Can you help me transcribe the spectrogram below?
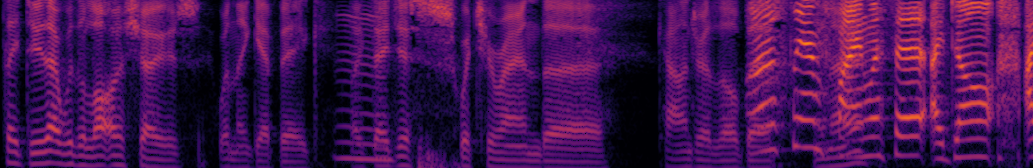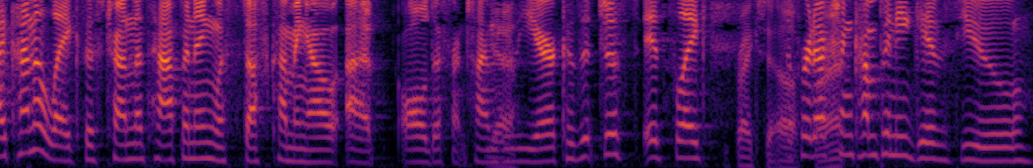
they do that with a lot of shows when they get big. Like Mm. they just switch around the calendar a little bit. Honestly, I'm you know? fine with it. I don't. I kind of like this trend that's happening with stuff coming out at all different times Yeah. of the year because it just it's like Breaks it the up, production right? company gives you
